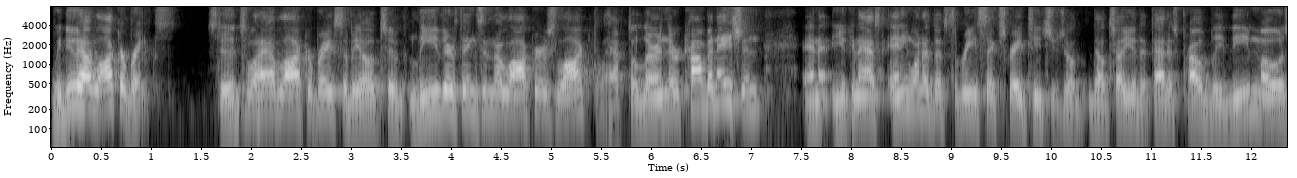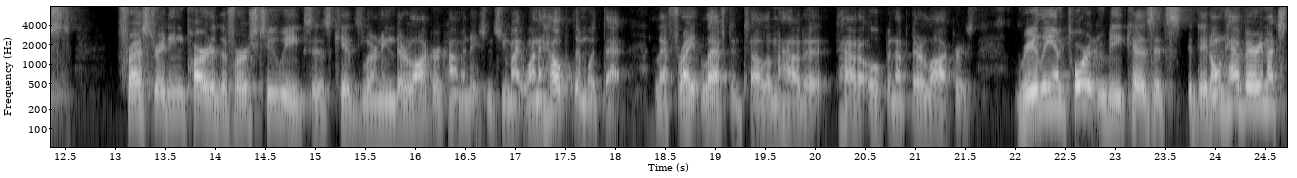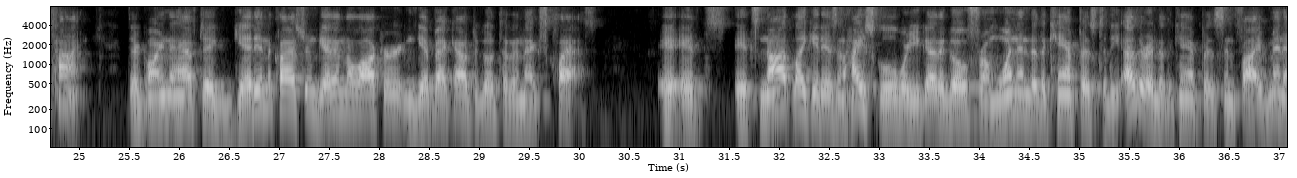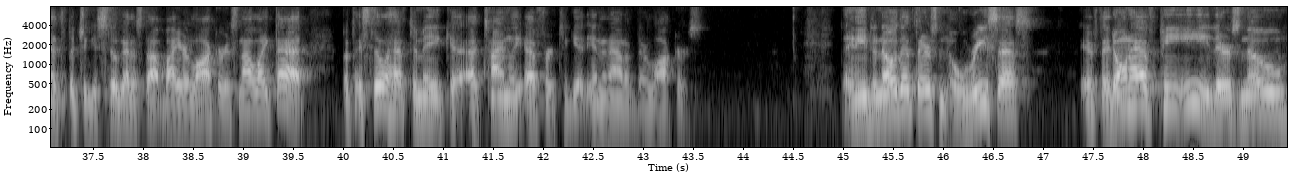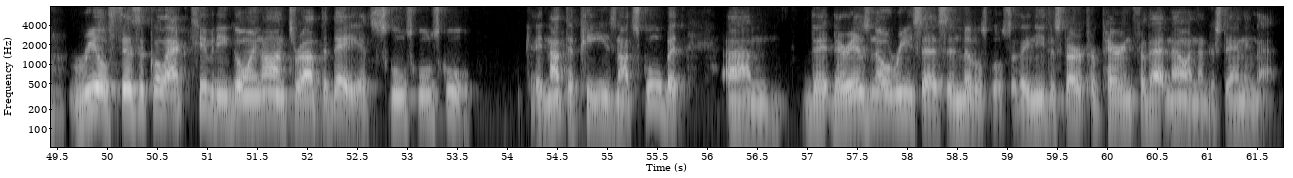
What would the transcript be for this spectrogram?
we do have locker breaks. Students will have locker breaks. They'll be able to leave their things in their lockers locked. They'll have to learn their combination. And you can ask any one of the three sixth grade teachers. They'll tell you that that is probably the most frustrating part of the first two weeks is kids learning their locker combinations. You might want to help them with that left, right, left, and tell them how to how to open up their lockers. Really important because it's they don't have very much time. They're going to have to get in the classroom, get in the locker, and get back out to go to the next class. It, it's it's not like it is in high school where you got to go from one end of the campus to the other end of the campus in five minutes, but you still got to stop by your locker. It's not like that, but they still have to make a, a timely effort to get in and out of their lockers. They need to know that there's no recess. If they don't have PE, there's no real physical activity going on throughout the day. It's school, school, school. Okay, not that PE is not school, but um, th- there is no recess in middle school. So they need to start preparing for that now and understanding that.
